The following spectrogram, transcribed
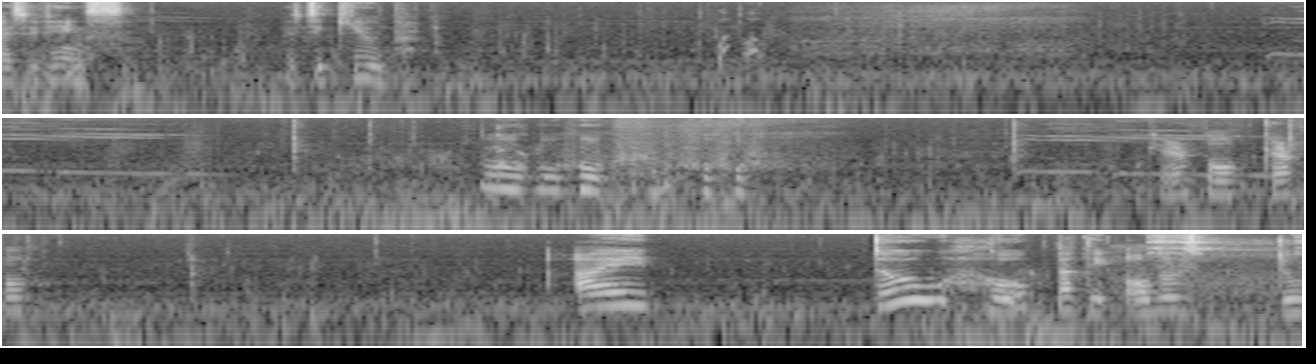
I see things. I see cube. Careful, careful. I do hope that the others do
